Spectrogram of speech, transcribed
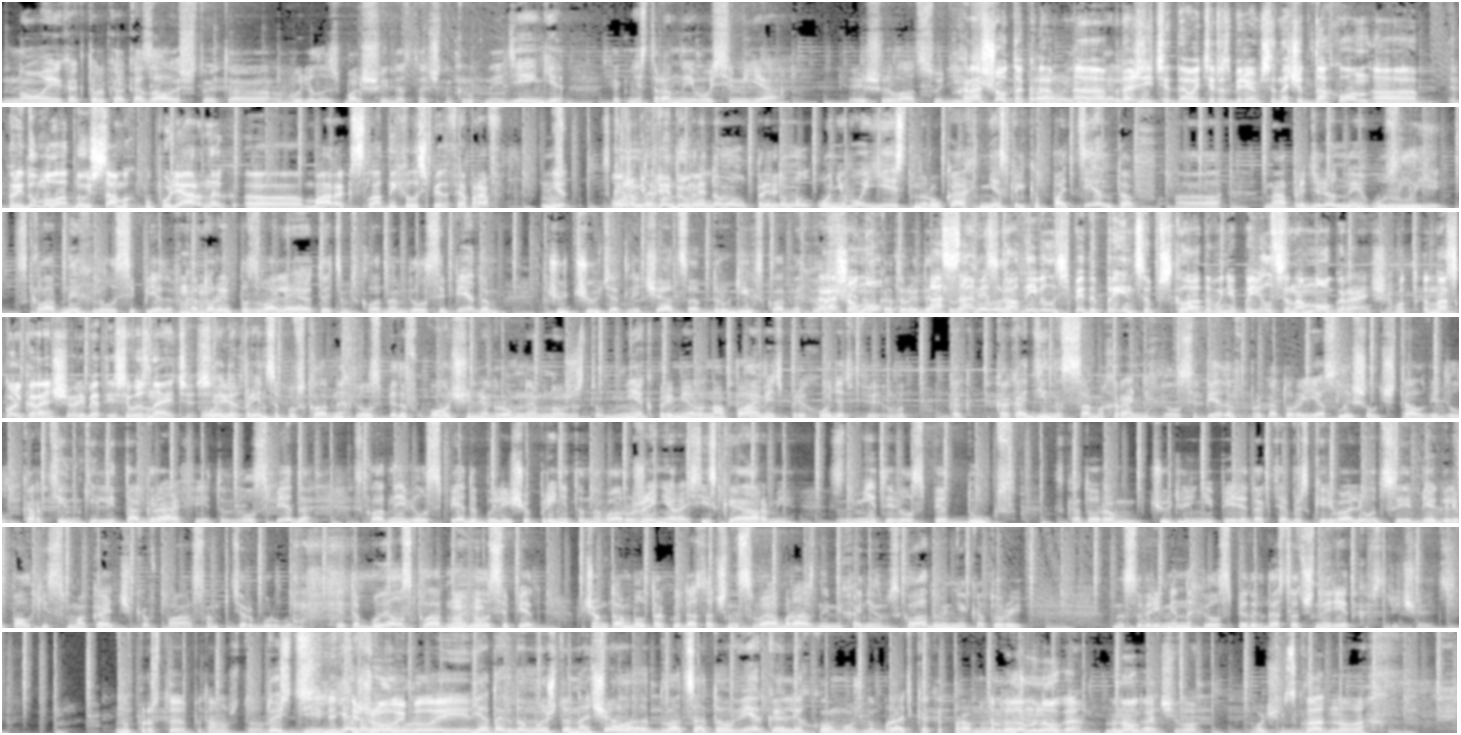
Но и как только оказалось, что это вылилось в большие достаточно крупные деньги, как ни странно, его семья решила отсудить. Хорошо, так, право э, так далее. подождите, давайте разберемся. Значит, Дахон э, придумал одну из самых популярных э, марок складных велосипедов. Я прав? Нет, Скажем он не так, придумал. Он придумал, придумал, у него есть на руках несколько патентов э, на определенные узлы складных велосипедов, Мгм. которые позволяют этим складным велосипедам чуть-чуть отличаться от других складных Хорошо, велосипедов, ну, которые до а этого сами делают- складные велосипеды, принцип складывания складывания появился намного раньше. Вот насколько раньше, ребят, если вы знаете? Ой, да серьезно? принципов складных велосипедов очень огромное множество. Мне, к примеру, на память приходит вот как, как один из самых ранних велосипедов, про который я слышал, читал, видел картинки, литографии этого велосипеда. Складные велосипеды были еще приняты на вооружение российской армии. Знаменитый велосипед «Дукс», с которым чуть ли не перед Октябрьской революцией бегали полки самокатчиков по Санкт-Петербургу. Это был складной велосипед. Причем там был такой достаточно своеобразный механизм складывания, который на современных велосипедах достаточно редко встречается. Ну, просто потому что То есть я так тяжелый думаю- был и... Я так думаю, что начало 20 века легко можно брать как отправную Там было точку. много, много Да. чего Очень много.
